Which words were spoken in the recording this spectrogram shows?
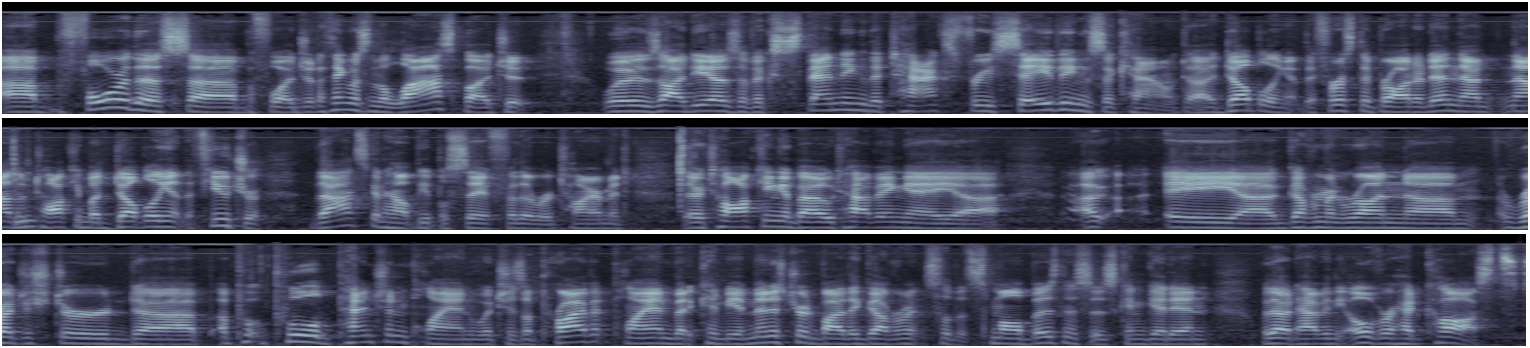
uh, before this uh, before budget. I think it was in the last budget. Was ideas of extending the tax-free savings account, uh, doubling it. They first they brought it in. Now, now they're talking about doubling it in the future. That's going to help people save for their retirement. They're talking about having a uh, a, a uh, government-run um, registered uh, a pooled pension plan, which is a private plan, but it can be administered by the government so that small businesses can get in without having the overhead costs.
